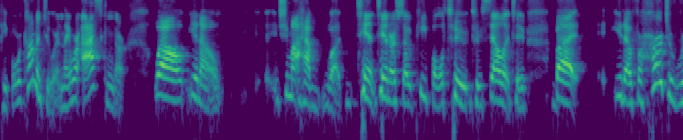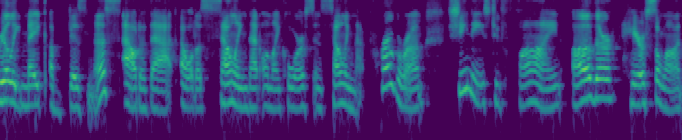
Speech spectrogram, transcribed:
people were coming to her and they were asking her, well, you know, she might have what 10, 10 or so people to to sell it to but you know, for her to really make a business out of that, out of selling that online course and selling that program, she needs to find other hair salon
